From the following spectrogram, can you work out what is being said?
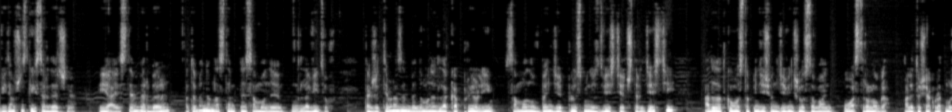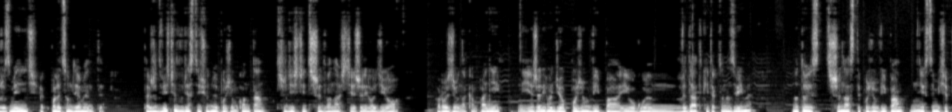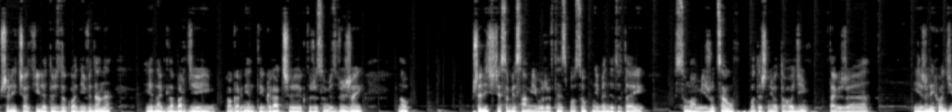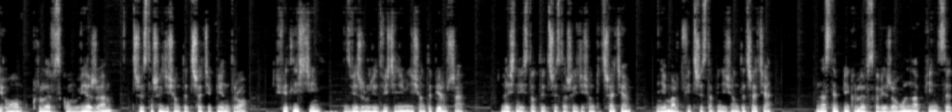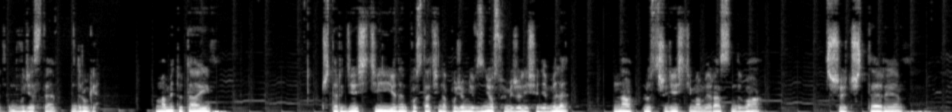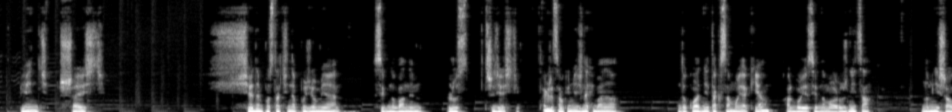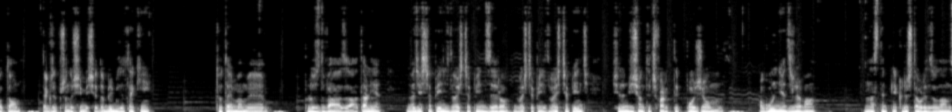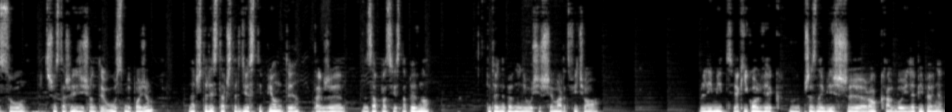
Witam wszystkich serdecznie. Ja jestem Werbel, a to będą następne samony dla widzów. Także tym razem będą one dla Caprioli. Samonów będzie plus minus 240, a dodatkowo 159 losowań u astrologa. Ale to się akurat może zmienić, jak polecą diamenty. Także 227 poziom konta, 3312 jeżeli chodzi o rozdział na kampanii. Jeżeli chodzi o poziom VIPa i ogółem wydatki, tak to nazwijmy, no to jest 13 poziom VIPa. Nie chce mi się przeliczać, ile to jest dokładnie wydane. Jednak dla bardziej ogarniętych graczy, którzy są już wyżej, no przeliczcie sobie sami. Może w ten sposób nie będę tutaj sumami rzucał, bo też nie o to chodzi. Także jeżeli chodzi o królewską wieżę, 363 piętro świetliści, zwierzę ludzie 291, leśne istoty 363, nie martwi 353, następnie królewska wieża ogólna 522. Mamy tutaj 41 postaci na poziomie wzniosłym, jeżeli się nie mylę. Na plus 30 mamy raz, dwa, trzy, cztery, 5, 6, 7 postaci na poziomie sygnowanym plus 30. Także całkiem nieźle, chyba na dokładnie tak samo jak ja, albo jest jedna mała różnica. No mniejsza o to. Także przenosimy się do biblioteki. Tutaj mamy plus 2 za Atalię. 25, 25, 0, 25, 25. 74 poziom ogólnie drzewa. Następnie kryształ rezonansu 368 poziom na 445, także zapas jest na pewno. Tutaj na pewno nie musisz się martwić o limit jakikolwiek przez najbliższy rok albo i lepiej pewnie.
